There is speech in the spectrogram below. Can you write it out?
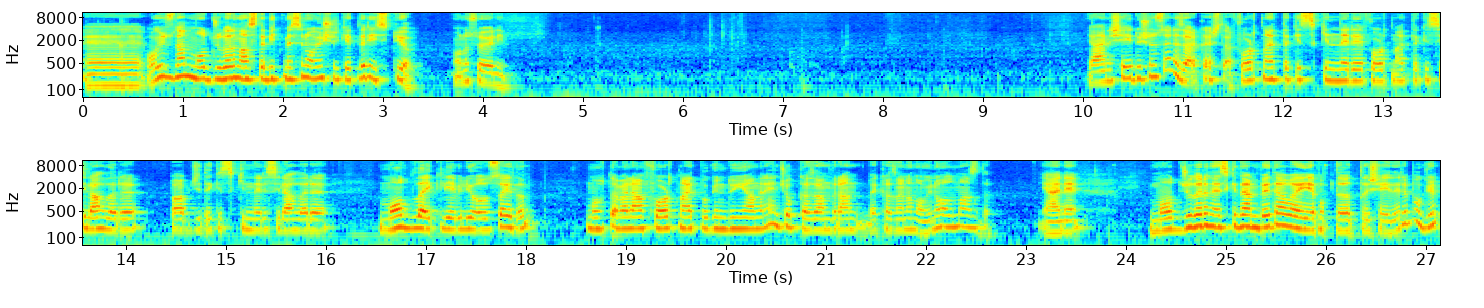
E, o yüzden modcuların aslında bitmesini oyun şirketleri istiyor. Onu söyleyeyim. Yani şeyi düşünseniz arkadaşlar. Fortnite'daki skinleri, Fortnite'daki silahları, PUBG'deki skinleri, silahları modla ekleyebiliyor olsaydın muhtemelen Fortnite bugün dünyanın en çok kazandıran ve kazanan oyunu olmazdı. Yani modcuların eskiden bedavaya yapıp dağıttığı şeyleri bugün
